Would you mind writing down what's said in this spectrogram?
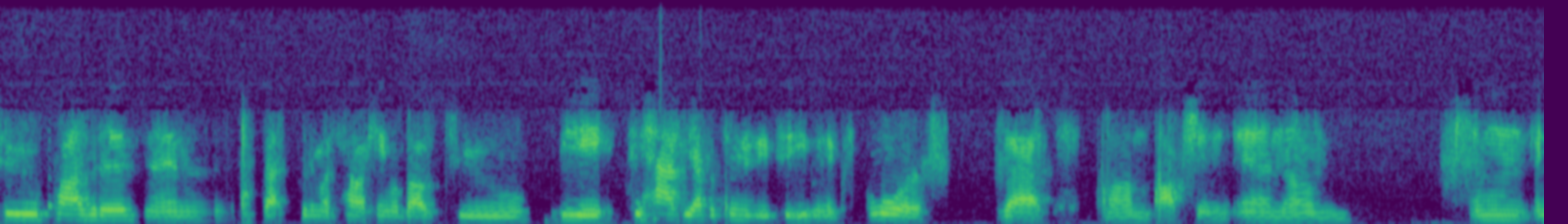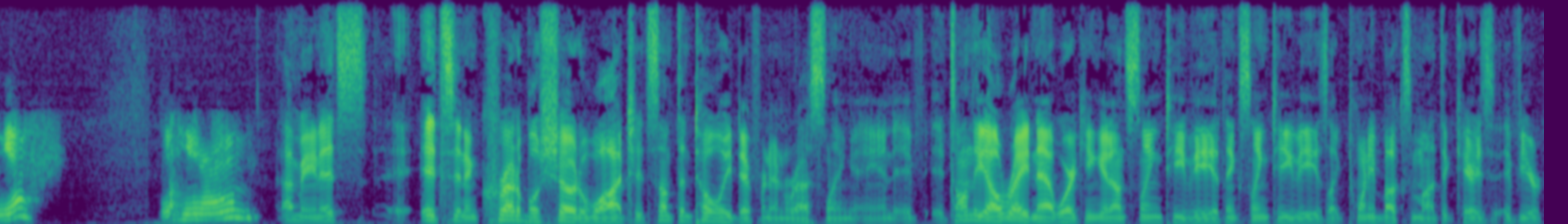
two positives, and that's pretty much how I came about to be to have the opportunity to even explore that um, option. And um, and and yes, and here I am. I mean, it's it's an incredible show to watch. It's something totally different in wrestling, and if it's on the El Rey network, you can get on Sling TV. I think Sling TV is like twenty bucks a month. It carries if your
